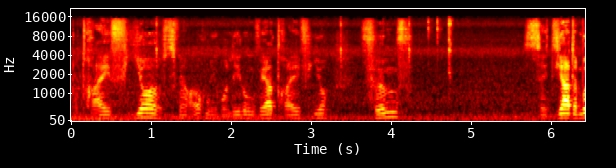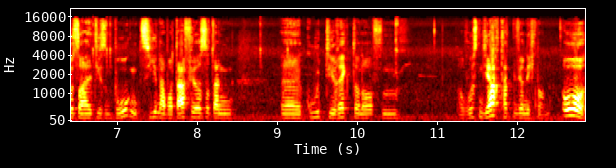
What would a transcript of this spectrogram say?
Oder 3, 4. Das wäre auch eine Überlegung. Wer? 3, 4, 5. Ja, dann muss er halt diesen Bogen ziehen, aber dafür ist er dann äh, gut direkt dann auf dem... Aber wo ist denn die Yacht? Hatten wir nicht noch... Oh!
